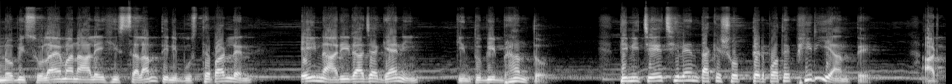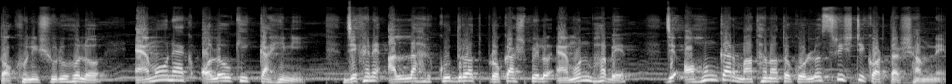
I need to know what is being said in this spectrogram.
নবী সুলাইমান আলাইহিসাল্লাম তিনি বুঝতে পারলেন, এই নারী রাজা জ্ঞানী, কিন্তু বিভ্রান্ত। তিনি চেয়েছিলেন তাকে সত্যের পথে ফিরিয়ে আনতে। আর তখনই শুরু হলো এমন এক অলৌকিক কাহিনী, যেখানে আল্লাহর কুদরত প্রকাশ পেল এমনভাবে যে অহংকার মাথা নত করল সৃষ্টিকর্তার সামনে।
